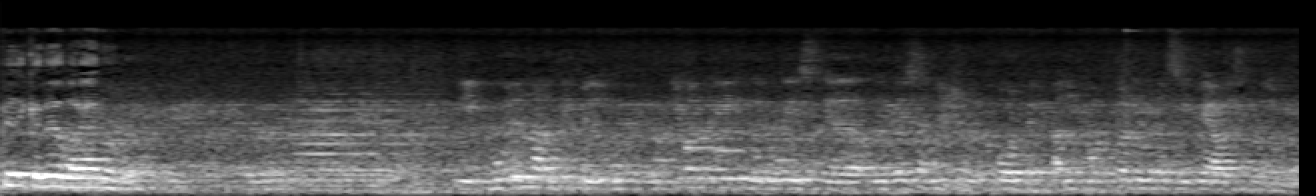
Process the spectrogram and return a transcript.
പി ഐക്ക് ഇതേ പറയാനുള്ളൂ. ഈ നടത്തിപ്പിൽ മുഖ്യമന്ത്രി നിർദ്ദേശിച്ച നിർദ്ദേശ അന്വേഷണ റിപ്പോർട്ട് അത് പുറത്തുവിടുന്ന സി പി ആവശ്യപ്പെടുന്നു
